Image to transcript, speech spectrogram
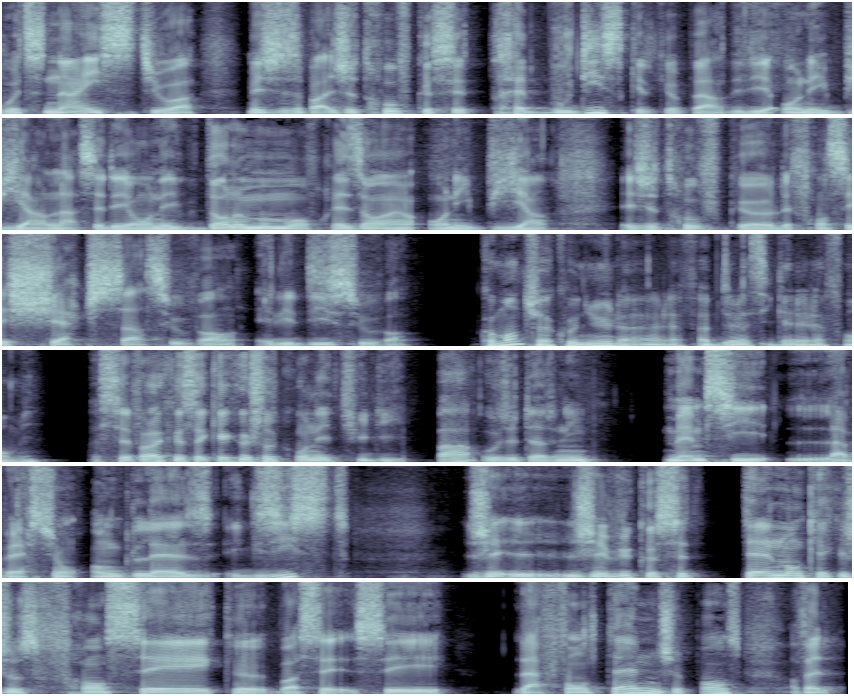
what's nice, tu vois. Mais je sais pas, je trouve que c'est très bouddhiste quelque part de dire on est bien là. C'est-à-dire on est dans le moment présent, hein, on est bien. Et je trouve que les Français cherchent ça souvent et les disent souvent. Comment tu as connu la, la fable de la cigale et la fourmi? C'est vrai que c'est quelque chose qu'on n'étudie pas aux États-Unis, même si la version anglaise existe. J'ai vu que c'est tellement quelque chose français que bon, c'est La Fontaine, je pense. En fait,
